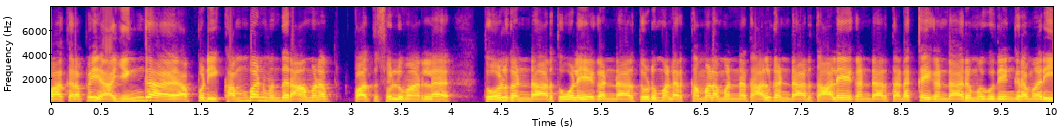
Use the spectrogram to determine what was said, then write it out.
பார்க்குறப்ப எங்கே அப்படி கம்பன் வந்து ராமனை பார்த்து சொல்லுவார்ல? தோல் கண்டார் தோளைய கண்டார் தொடுமலர் கமல மன்ன தாள் கண்டார் தாளைய கண்டார் தடக்கை கண்டாரு மகுதேங்கிற மாதிரி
